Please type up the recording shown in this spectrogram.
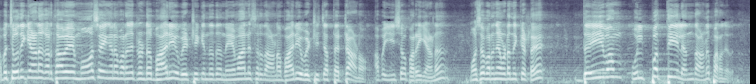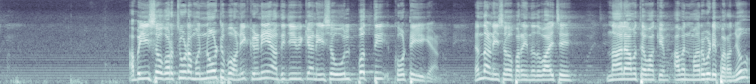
അപ്പോൾ ചോദിക്കുകയാണ് കർത്താവെ മോശം ഇങ്ങനെ പറഞ്ഞിട്ടുണ്ട് ഭാര്യ ഉപേക്ഷിക്കുന്നത് നിയമാനുസൃതമാണോ ഭാര്യ ഉപേക്ഷിച്ച തെറ്റാണോ? അപ്പോൾ ഈശോ പറയുകയാണ് മോശ പറഞ്ഞ അവിടെ നിൽക്കട്ടെ ദൈവം ഉൽപ്പത്തിയിൽ എന്താണ് പറഞ്ഞത്? അപ്പോൾ ഈശോ കുറച്ചുകൂടെ മുന്നോട്ട് പോവാണ്. ഈ കെണിയെ അതിജീവിക്കാൻ ഈശോ ഉൽപ്പത്തി കോട്ട് ചെയ്യുകയാണ്. എന്താണ് ഈശോ പറയുന്നത്? വായിച്ച്. നാലാമത്തെ വാക്യം അവൻ മറുപടി പറഞ്ഞു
